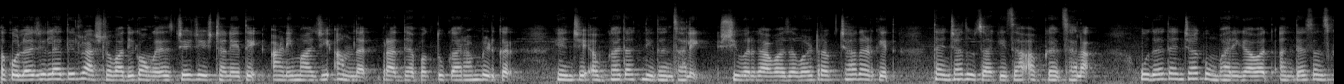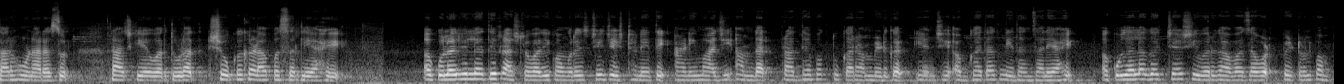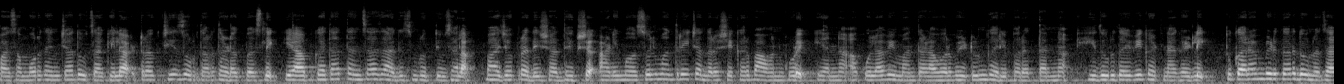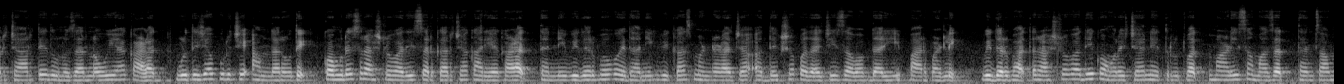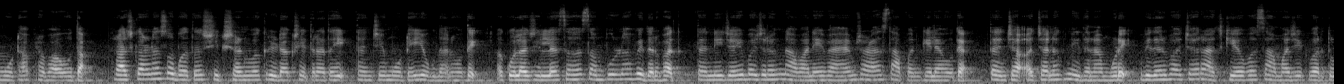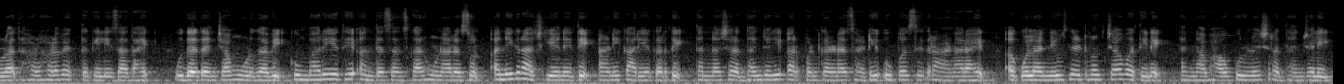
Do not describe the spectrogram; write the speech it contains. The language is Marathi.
अकोला जिल्ह्यातील राष्ट्रवादी काँग्रेसचे ज्येष्ठ नेते आणि माजी आमदार प्राध्यापक तुकाराम बिडकर यांचे अपघातात निधन झाले. शिवर गावाजवळ ट्रकच्या धडकेत त्यांच्या दुचाकीचा अपघात झाला. उद्या त्यांच्या कुंभारी गावात अंत्यसंस्कार होणार असून राजकीय वर्तुळात शोककळा पसरली आहे. अकोला जिल्ह्यातील राष्ट्रवादी काँग्रेसचे ज्येष्ठ नेते आणि माजी आमदार प्राध्यापक तुकाराम बेडकर यांचे अपघातात निधन झाले आहे. अकोलालगतच्या शिवर गावाजवळ पेट्रोल पंपासमोर त्यांच्या दुचाकीला ट्रकची जोरदार धडक बसली. या अपघातात त्यांचा जागीच मृत्यू झाला. भाजप प्रदेशाध्यक्ष आणि महसूल मंत्री चंद्रशेखर बावनकुळे यांना अकोला विमानतळावर भेटून घरी परतताना ही दुर्दैवी घटना घडली. तुकाराम बेडकर दोन हजार चार ते दोन हजार नऊ या काळात मूर्तिजापूरचे आमदार होते. काँग्रेस राष्ट्रवादी सरकारच्या कार्यकाळात त्यांनी विदर्भ वैधानिक विकास मंडळाच्या अध्यक्षपदाची जबाबदारीही पार पाडली. विदर्भात राष्ट्रवादी काँग्रेसच्या नेतृत्वात माळी समाजात त्यांचा मोठा प्रभाव होता. राजकारणासोबतच शिक्षण व क्रीडा क्षेत्रातही त्यांचे मोठे योगदान होते. अकोला जिल्ह्यासह संपूर्ण विदर्भात त्यांनी जय बजरंग नावाने व्यायामशाळा स्थापन केल्या होत्या. त्यांच्या अचानक निधनामुळे विदर्भाच्या राजकीय व सामाजिक वर्तुळात हळहळ व्यक्त केली जात आहे. उद्या त्यांच्या मूळ गावी कुंभारी येथे अंत्यसंस्कार होणार असून अनेक राजकीय नेते आणि कार्यकर्ते त्यांना श्रद्धांजली अर्पण करण्यासाठी उपस्थित राहणार आहेत. अकोला न्यूज न्यूज नेटवर्कच्या वतीने त्यांना भावपूर्ण श्रद्धांजली.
